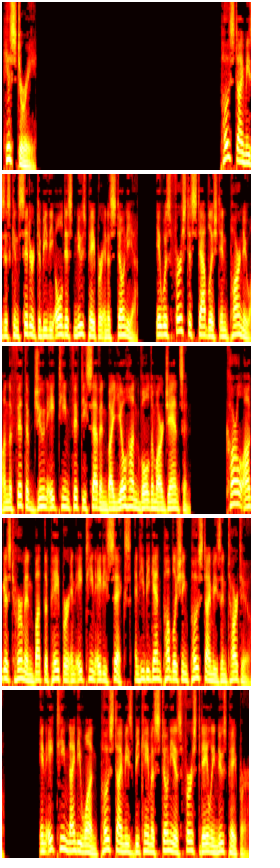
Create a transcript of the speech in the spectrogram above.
History Postimees is considered to be the oldest newspaper in Estonia. It was first established in Pärnu on 5 June 1857 by Johann Voldemar Jannsen. Carl August Hermann bought the paper in 1886, and he began publishing Postimees in Tartu. In 1891 Postimees became Estonia's first daily newspaper.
